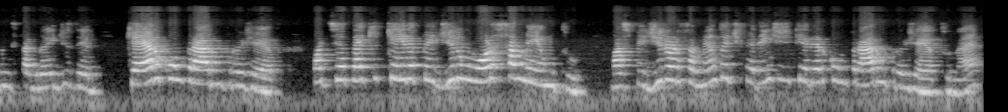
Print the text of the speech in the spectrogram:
do Instagram e dizer: quero comprar um projeto. Pode ser até que queira pedir um orçamento, mas pedir orçamento é diferente de querer comprar um projeto, né?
